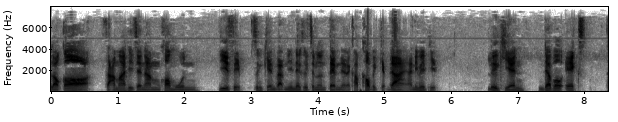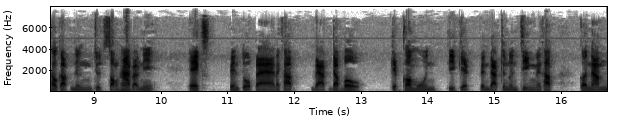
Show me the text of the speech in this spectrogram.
เราก็สามารถที่จะนำข้อมูล 20 ซึ่งเขียนแบบนี้เนี่ยคือจำนวนเต็มเนี่ยนะครับเข้าไปเก็บได้ อันนี้ไม่ผิด หรือเขียน double x เท่ากับ 1.25 แบบนี้ x เป็นตัวแปรนะครับแบบ double เก็บข้อมูลที่เก็บเป็นแบบจำนวนจริงนะครับ ก็นำ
